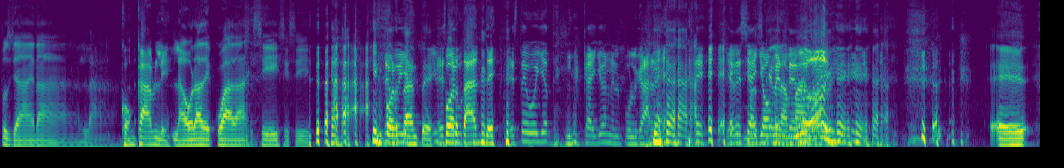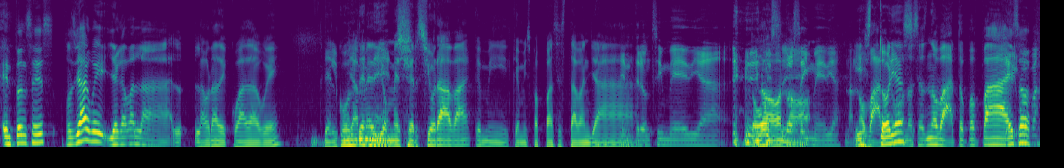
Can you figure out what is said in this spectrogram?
pues ya era la. Con cable. La hora adecuada. Sí, sí, sí. Este Importante. güey- Importante. Este güey ya tenía callo en el pulgar. ¿eh? ya decía Más yo que en la. Eh, entonces, pues ya, güey, llegaba la, la hora adecuada, güey. Del Ya Golden medio Edge. me cercioraba que, mi, que mis papás estaban ya... Entre once y media. No, no. Doce y media. No, novato, Historias- no seas novato, papá. Sí, eso, papá.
